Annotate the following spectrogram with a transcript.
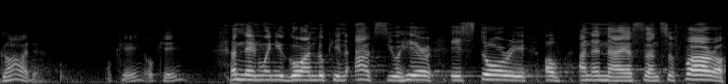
God. Okay, okay. And then when you go and look in Acts, you hear a story of Ananias and Sapphira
